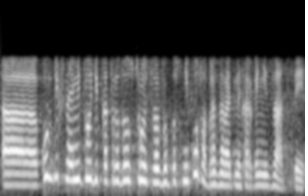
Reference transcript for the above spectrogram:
Э, комплексная методика трудоустройства выпускников образовательных организаций э,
